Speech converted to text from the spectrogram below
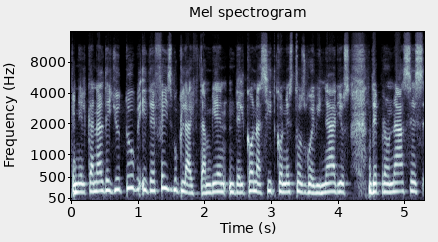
en el canal de YouTube y de Facebook Live también del CONACIT con estos webinarios de PRONACES.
